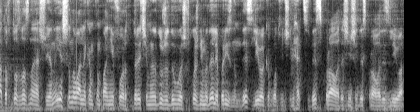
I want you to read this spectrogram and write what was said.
Багато хто з вас знає, що я не є шанувальником компанії Ford. До речі, мене дуже дивує, що в кожній моделі по-різному. Десь зліва капот відчиняється, десь справа, точніше, десь справа, десь зліва,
